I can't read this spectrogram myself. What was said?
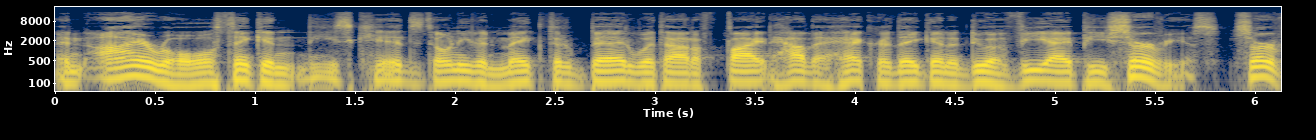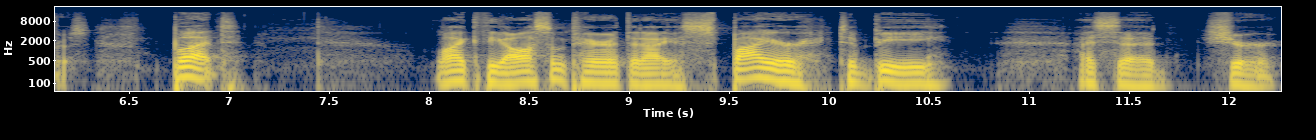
an eye roll, thinking these kids don't even make their bed without a fight. How the heck are they going to do a VIP service? Service, but like the awesome parent that I aspire to be, I said, "Sure,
